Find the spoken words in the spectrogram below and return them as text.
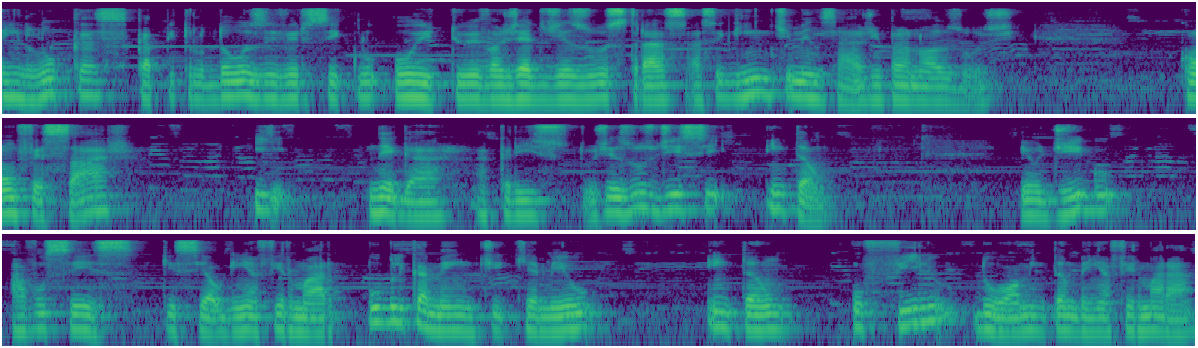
em Lucas, capítulo 12, versículo 8, o Evangelho de Jesus traz a seguinte mensagem para nós hoje: confessar e negar a Cristo. Jesus disse então: Eu digo a vocês que se alguém afirmar publicamente que é meu, então o Filho do Homem também afirmará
